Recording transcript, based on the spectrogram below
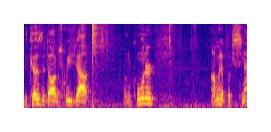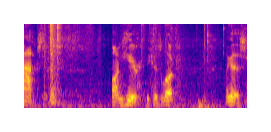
because the dog squeezed out on the corner, I'm going to put snaps on here because look, look at this.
